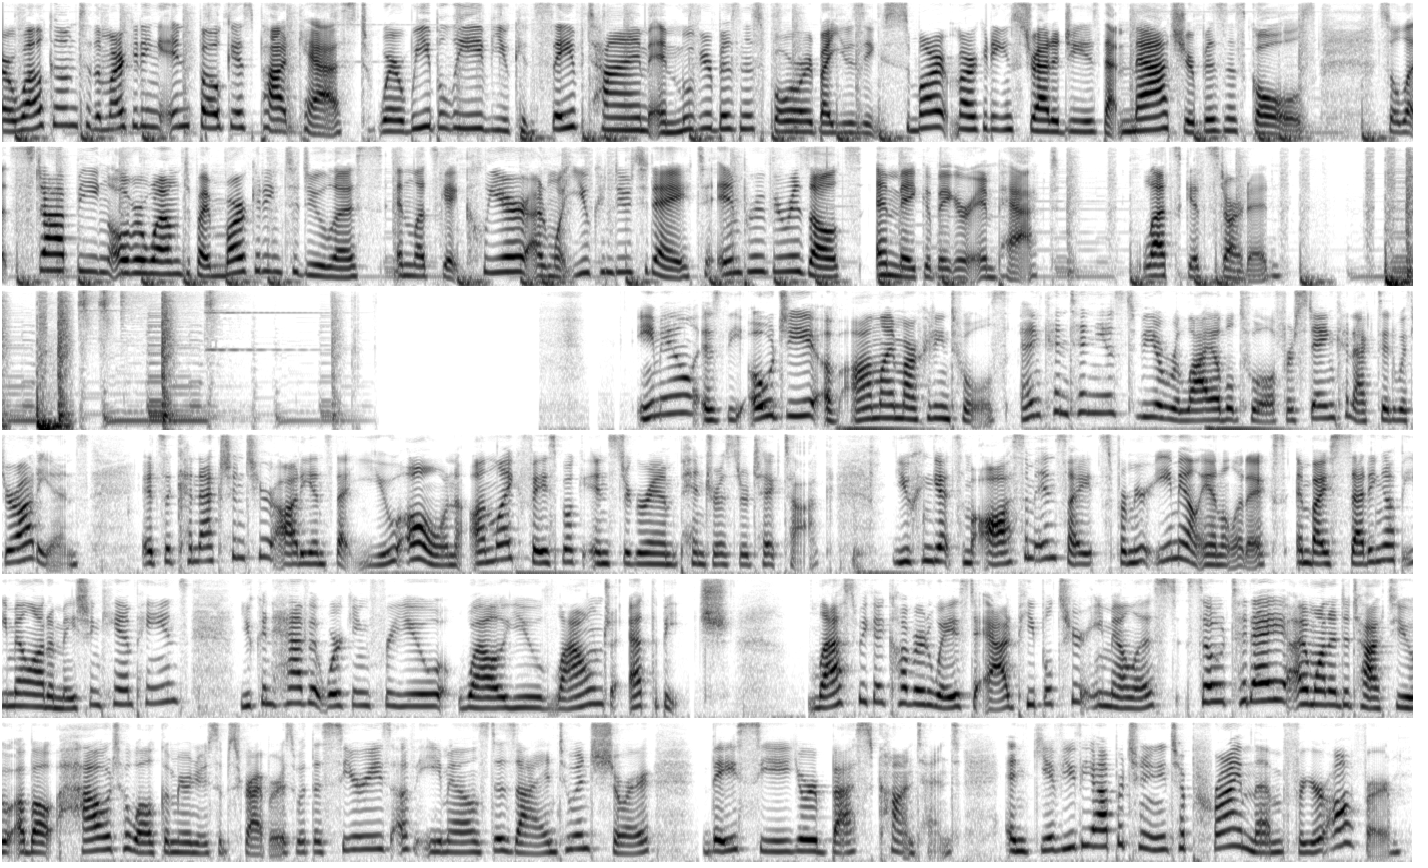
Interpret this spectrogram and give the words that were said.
there. Welcome to the Marketing in Focus podcast, where we believe you can save time and move your business forward by using smart marketing strategies that match your business goals. So let's stop being overwhelmed by marketing to do lists and let's get clear on what you can do today to improve your results and make a bigger impact. Let's get started. Email is the OG of online marketing tools and continues to be a reliable tool for staying connected with your audience. It's a connection to your audience that you own, unlike Facebook, Instagram, Pinterest, or TikTok. You can get some awesome insights from your email analytics, and by setting up email automation campaigns, you can have it working for you while you lounge at the beach. Last week, I covered ways to add people to your email list, so today I wanted to talk to you about how to welcome your new subscribers with a series of emails designed to ensure they see your best content and give you the opportunity to prime them for your offer.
